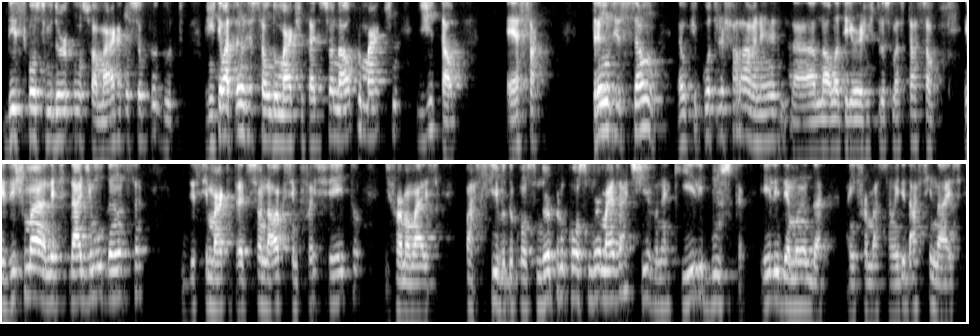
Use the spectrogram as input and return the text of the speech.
desse consumidor com sua marca, com seu produto. A gente tem uma transição do marketing tradicional para o marketing digital. Essa transição é o que o Kotler falava, né? Na, na, aula anterior a gente trouxe uma citação. Existe uma necessidade de mudança desse marketing tradicional que sempre foi feito de forma mais passiva do consumidor para um consumidor mais ativo, né? Que ele busca, ele demanda a informação, ele dá sinais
